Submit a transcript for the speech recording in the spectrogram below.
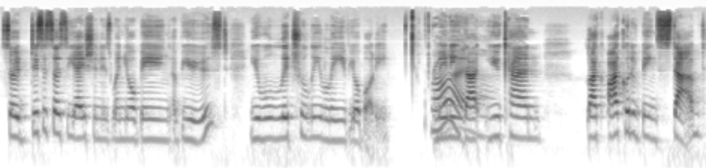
So disassociation is when you're being abused, you will literally leave your body, meaning that you can, like, I could have been stabbed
